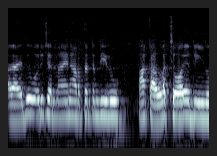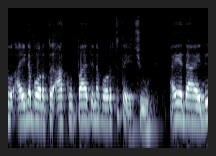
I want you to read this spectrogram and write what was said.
അതായത് ഒരു ചെന്നായനെ അറുത്തിട്ട് എന്ത് ചെയ്തു? ആ കള്ളച്ചോര എന്ത് ചെയ്തു? അതിന്റെ പുറത്ത് ആ കുപ്പായത്തിന്റെ പുറത്ത് തേച്ചു. അതായത്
